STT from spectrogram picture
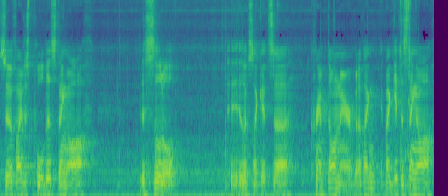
So if I just pull this thing off, this little, it looks like it's uh, crimped on there, but if I can, if I get this thing off,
